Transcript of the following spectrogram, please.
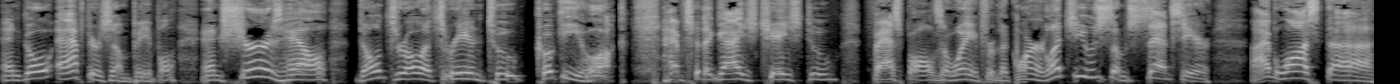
and go after some people. And sure as hell, don't throw a 3 and 2 cookie hook after the guys chase two fastballs away from the corner. Let's use some sense here. I've lost uh,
